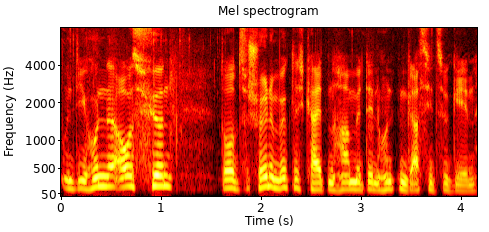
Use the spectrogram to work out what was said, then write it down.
und die Hunde ausführen, dort schöne Möglichkeiten haben, mit den Hunden Gassi zu gehen.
